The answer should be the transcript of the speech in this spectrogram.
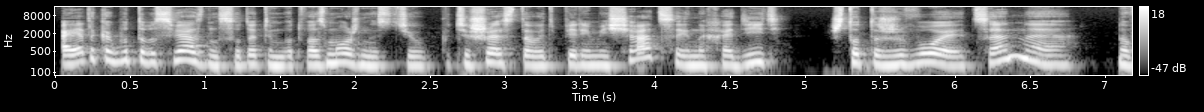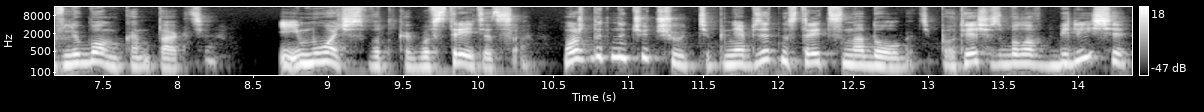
а это как будто бы связано с вот этим вот возможностью путешествовать, перемещаться и находить что-то живое и ценное, но в любом контакте. И мочь вот как бы встретиться. Может быть, на чуть-чуть, типа не обязательно встретиться надолго. Типа вот я сейчас была в Тбилиси,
